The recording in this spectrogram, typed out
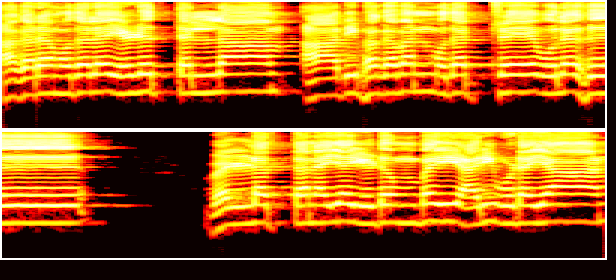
அகர முதல எழுத்தெல்லாம் ஆதிபகவன் முதற்றே உலகு. வெள்ளத்தனைய இடும்பை அறிவுடையான்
